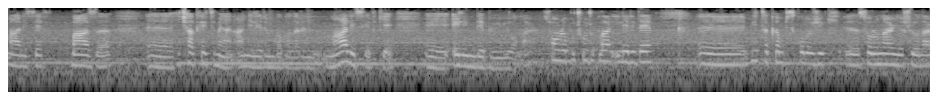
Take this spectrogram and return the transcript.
maalesef bazı hiç hak etmeyen annelerin babaların maalesef ki e, elinde büyüyorlar. Sonra bu çocuklar ileride e, bir takım psikolojik e, sorunlar yaşıyorlar.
